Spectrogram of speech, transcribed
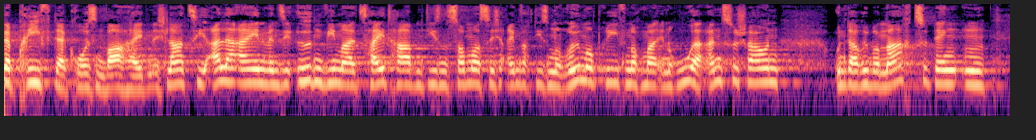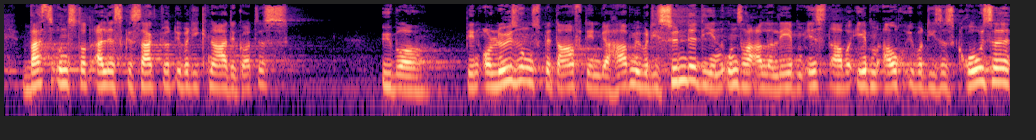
der Brief der großen Wahrheiten. Ich lade Sie alle ein, wenn Sie irgendwie mal Zeit haben, diesen Sommer sich einfach diesen Römerbrief nochmal in Ruhe anzuschauen und darüber nachzudenken, was uns dort alles gesagt wird über die Gnade Gottes, über den Erlösungsbedarf, den wir haben, über die Sünde, die in unser aller Leben ist, aber eben auch über dieses große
